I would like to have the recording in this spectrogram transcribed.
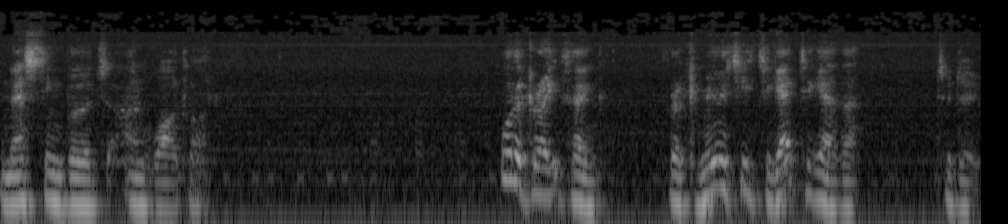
nesting birds and wildlife. What a great thing for a community to get together to do.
